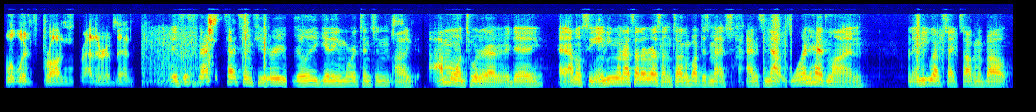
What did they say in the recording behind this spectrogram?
what would Braun rather have been? Is this match with Tyson Fury really getting more attention? Like I'm on Twitter every day, and I don't see anyone outside of wrestling talking about this match. I haven't seen not one headline on any website talking about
